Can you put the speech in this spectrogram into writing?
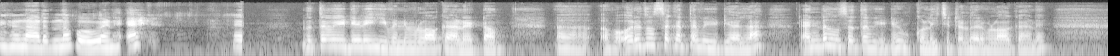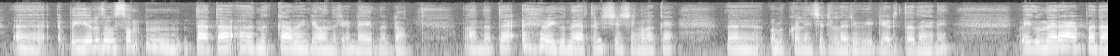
നിങ്ങൾ നടന്ന് പോവാണ്. ഏ? ഇന്നത്തെ വീഡിയോ ഒരു ഈവനിങ് വ്ളോഗാണ് കേട്ടോ. അപ്പോൾ ഒരു ദിവസക്കത്തെ വീഡിയോ അല്ല രണ്ട് ദിവസത്തെ വീഡിയോ ഉൾക്കൊള്ളിച്ചിട്ടുള്ള ഒരു വ്ളോഗാണ് അപ്പോൾ ഈ ഒരു ദിവസം താത്ത നിൽക്കാൻ വേണ്ടി വന്നിട്ടുണ്ടായിരുന്നു കേട്ടോ. അപ്പോൾ അന്നത്തെ വൈകുന്നേരത്തെ വിശേഷങ്ങളൊക്കെ ഉൾക്കൊള്ളിച്ചിട്ടുള്ളൊരു വീഡിയോ എടുത്തതാണ്. വൈകുന്നേരം ആയപ്പോൾ അതാ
